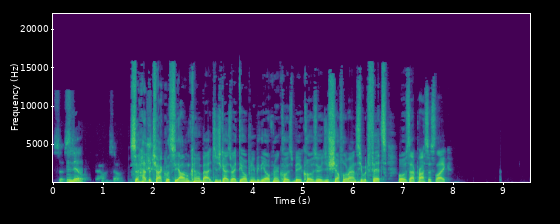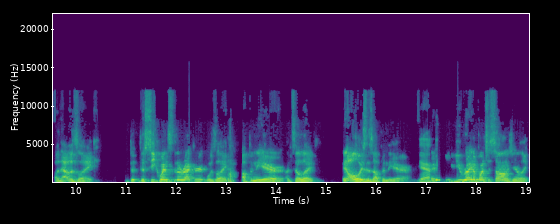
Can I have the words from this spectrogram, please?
So Mm-hmm. still, you know, so So how'd the track list the album come about? Did you guys write the opener be the opener, closer be a closer, just shuffle around see what fits? What was that process like? oh, that was like the the sequence to the record was like up in the air until like it always is up in the air. yeah You, you write a bunch of songs and you're like,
